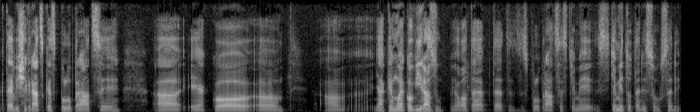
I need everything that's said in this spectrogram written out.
k té vyšegrádské spolupráci jako nějakému jako výrazu jo, té, té, té spolupráce s, těmi, s těmito tedy sousedy.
